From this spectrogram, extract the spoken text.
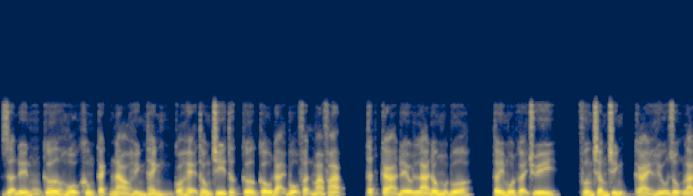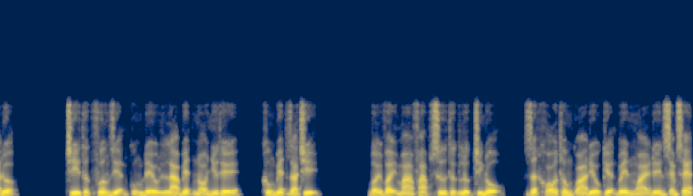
dẫn đến cơ hồ không cách nào hình thành có hệ thống tri thức cơ cấu đại bộ phận ma pháp, tất cả đều là đông một búa, tây một gậy truy, phương châm chính cái hữu dụng là được. Tri thức phương diện cũng đều là biết nó như thế, không biết giá trị. Bởi vậy ma pháp sư thực lực trình độ, rất khó thông qua điều kiện bên ngoài đến xem xét.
